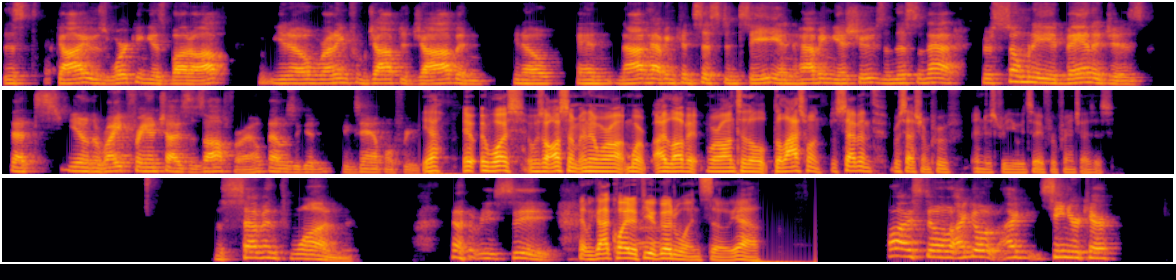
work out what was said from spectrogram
This guy who's working his butt off, you know, running from job to job and, you know, and not having consistency and having issues and this and that. There's so many advantages that's you know the right franchises offer. I hope that was a good example for you. Yeah, it, it was. It was awesome. And then we're on. We're, I love it. We're on to the the last one, the seventh recession-proof industry. You would say for franchises. The seventh one. Let me see. Yeah, we got quite a few good ones. So yeah. Well, I still I go I senior care.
